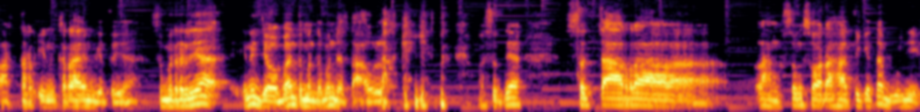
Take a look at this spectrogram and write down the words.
partner in crime gitu ya sebenarnya ini jawaban teman-teman udah tahu lah kayak gitu maksudnya secara langsung suara hati kita bunyi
